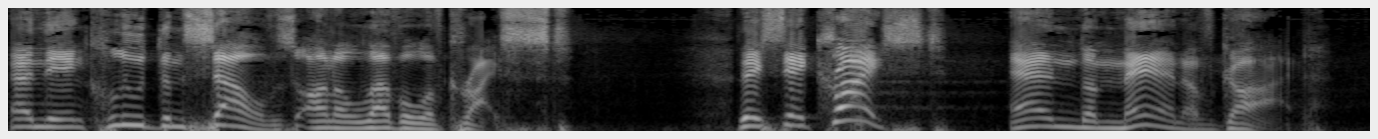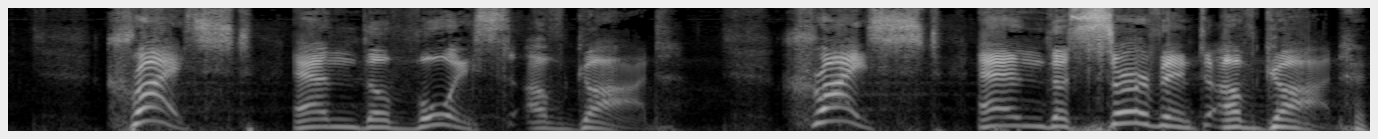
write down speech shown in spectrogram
and they include themselves on a level of Christ. They say Christ and the man of God, Christ and the voice of God, Christ and the servant of God.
